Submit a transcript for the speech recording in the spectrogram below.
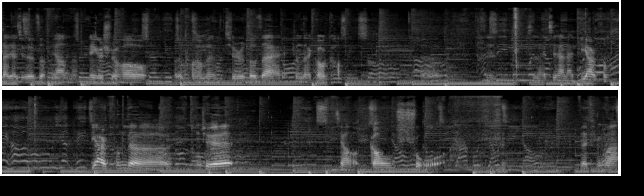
大家觉得怎么样呢？那个时候，我的朋友们其实都在正在高考。呃，嗯，现在接下来第二封，第二封的同学叫高硕，你在听吗？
